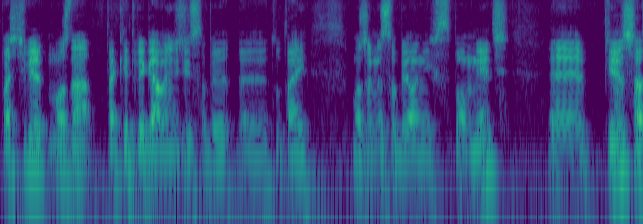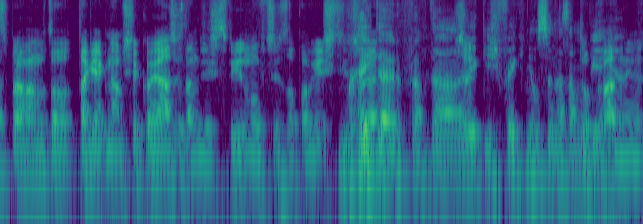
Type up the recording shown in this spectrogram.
właściwie można takie dwie gałęzi sobie tutaj, możemy sobie o nich wspomnieć. E, Pierwsza sprawa, no to tak jak nam się kojarzy tam gdzieś z filmów czy z opowieści. że- Hater, prawda? że- Jakieś fake newsy na zamówienie. Dokładnie.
